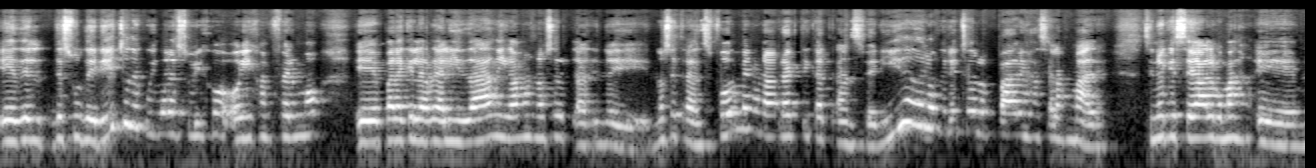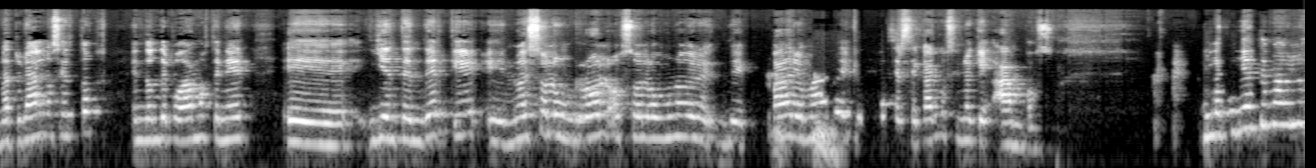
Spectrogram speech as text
de, su derecho de cuidar a su hijo o hija enfermo, para que la realidad, digamos, no se, no se transforme en una práctica transferida de los derechos de los padres hacia las madres, sino que sea algo más natural, ¿no es cierto?, en donde podamos tener eh, y entender que eh, no es solo un rol o solo uno de, padre o madre el que debe hacerse cargo, sino que ambos. Y la siguiente, Pablo,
